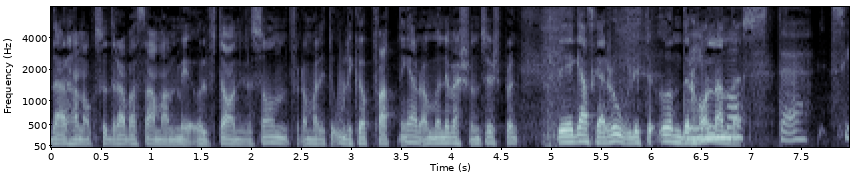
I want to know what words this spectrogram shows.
där han också drabbas samman med Ulf Danielsson för de har lite olika uppfattningar om universums ursprung. Det är ganska roligt och Vi underhållande. måste se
